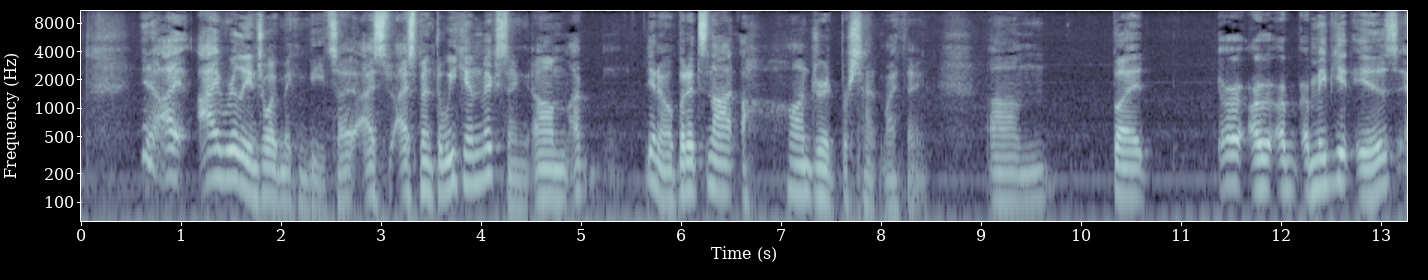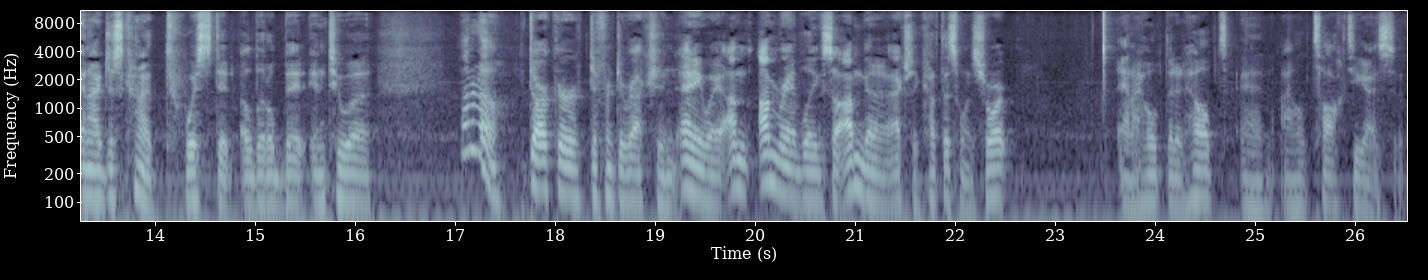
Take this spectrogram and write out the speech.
you know I I really enjoy making beats. I I, I spent the weekend mixing. Um I you know but it's not hundred percent my thing. Um but or, or, or maybe it is, and I just kind of twist it a little bit into a, I don't know, darker, different direction. Anyway, I'm I'm rambling, so I'm gonna actually cut this one short, and I hope that it helped, and I'll talk to you guys soon.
